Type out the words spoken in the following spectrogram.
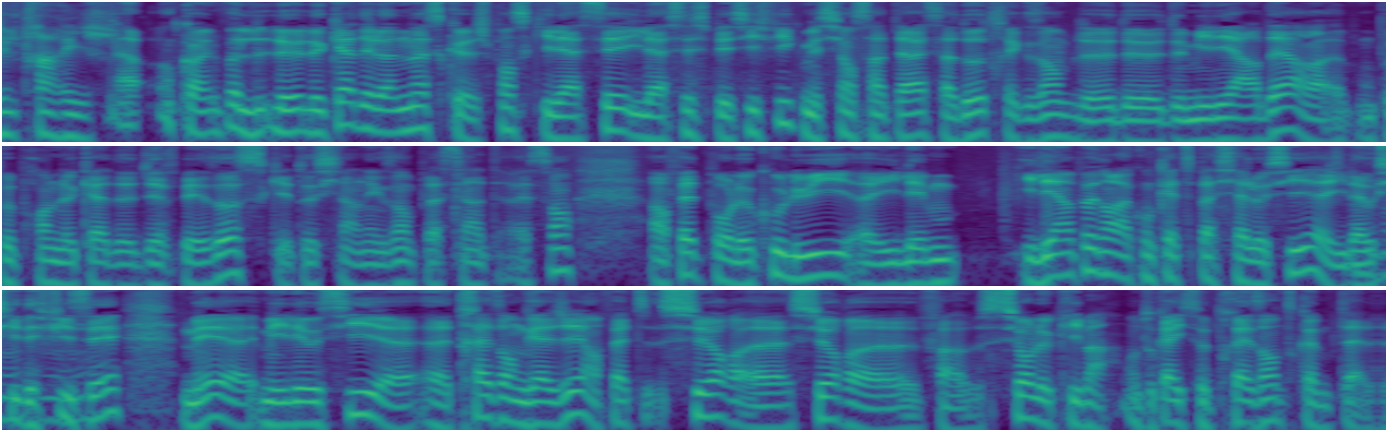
ultra-riches. Alors, encore une fois, le, le cas d'Elon Musk, je pense qu'il est assez, il est assez spécifique. Mais si on s'intéresse à d'autres exemples de, de, de milliardaires, on peut prendre le cas de Jeff Bezos, qui est aussi un exemple assez intéressant. En fait, pour le coup, lui, euh, il est il est un peu dans la conquête spatiale aussi. Il a aussi des fusées, mais mais il est aussi très engagé en fait sur sur enfin sur le climat. En tout cas, il se présente comme tel.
